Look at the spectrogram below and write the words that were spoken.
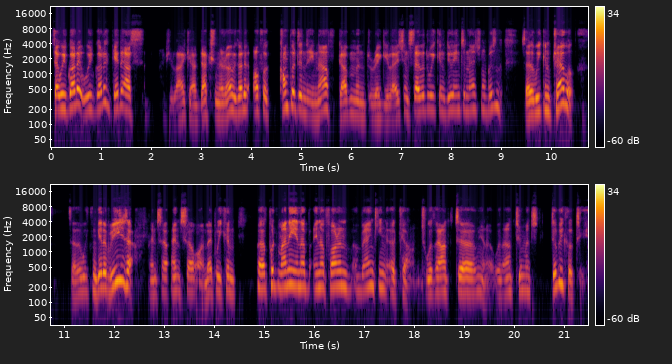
so we've got to we've got to get us if you like, our ducks in a row. We've got to offer competent enough government regulation so that we can do international business, so that we can travel, so that we can get a visa, and so and so on. That we can uh, put money in a in a foreign banking account without uh, you know without too much difficulty.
